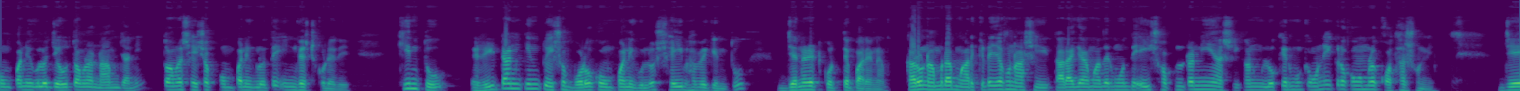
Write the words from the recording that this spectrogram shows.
কোম্পানিগুলো যেহেতু আমরা নাম জানি, তো আমরা সেই সব কোম্পানিগুলোতে ইনভেস্ট করে দিই। কিন্তু রিটার্ন কিন্তু এইসব বড় কোম্পানিগুলো সেইভাবে কিন্তু জেনারেট করতে পারে না। কারণ আমরা মার্কেটে যখন আসি, তার আগে আমাদের মধ্যে এই স্বপ্নটা নিয়ে আসি, কারণ লোকের মুখে অনেক রকম আমরা কথা শুনি। যে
